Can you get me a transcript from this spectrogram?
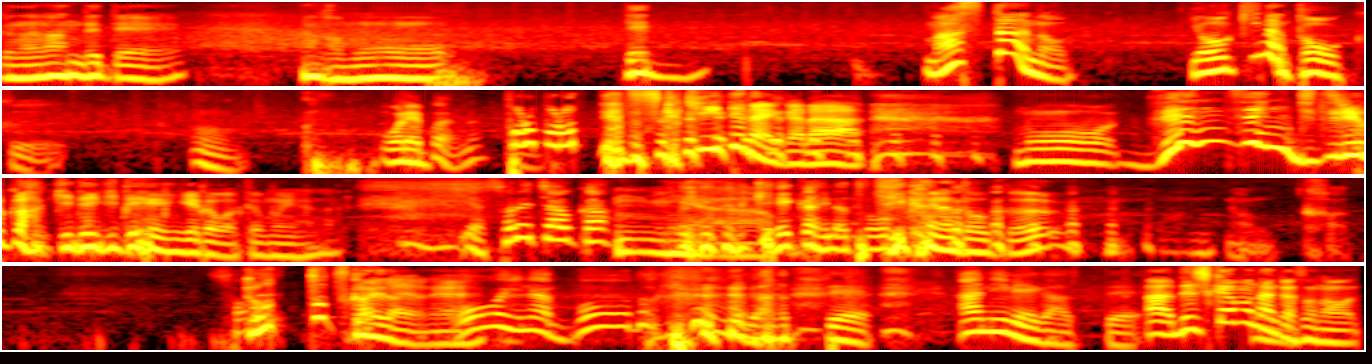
並んでて、なんかもう、で、マスターの陽気なトーク、うん、俺、ポロポロってやつしか聞いてないから、もう、全然実力発揮できてへんけどって思いながら。いや、それちゃうか？軽快なトーク。軽快なトーク なんか、どっと疲れたよね。多いな、ボードゲームがあって、アニメがあって。あ、で、しかもなんかその、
